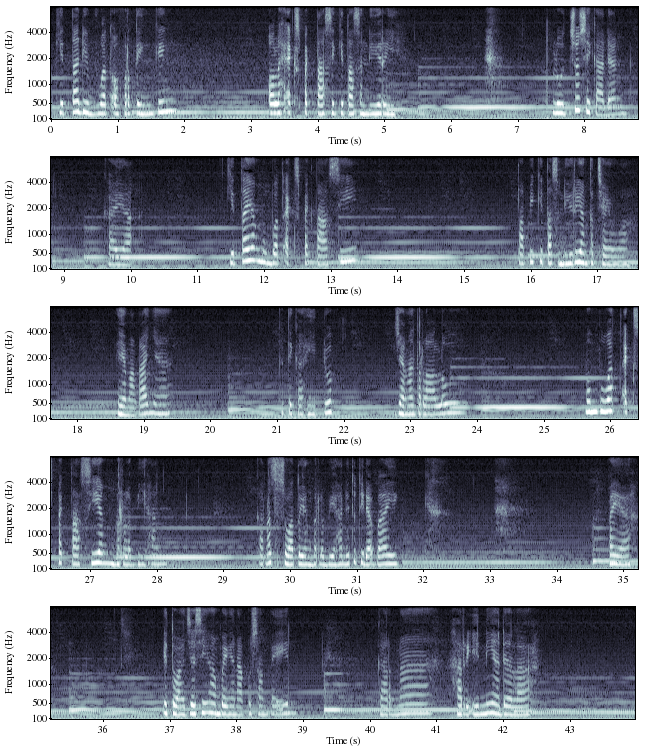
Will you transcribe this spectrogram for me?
kita dibuat overthinking oleh ekspektasi kita sendiri. Lucu sih kadang. Kayak kita yang membuat ekspektasi tapi kita sendiri yang kecewa ya makanya. Ketika hidup jangan terlalu membuat ekspektasi yang berlebihan. Karena sesuatu yang berlebihan itu tidak baik. Apa ya? Itu aja sih yang pengen aku sampaikan karena hari ini adalah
